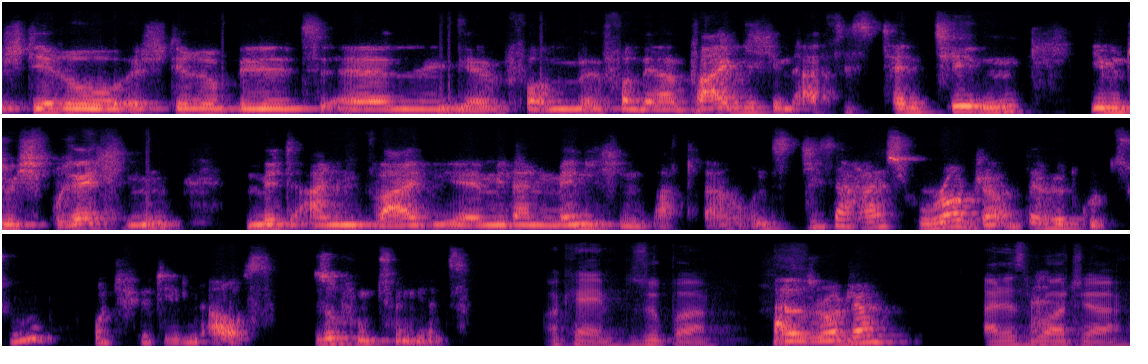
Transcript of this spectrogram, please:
Stereo, Stereobild ähm, vom, von der weiblichen Assistentin ihm durchbrechen mit einem, Weib, äh, mit einem männlichen Butler. Und dieser heißt Roger, der hört gut zu und führt ihn aus. So funktioniert's. Okay, super. Alles Roger? Alles Roger.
